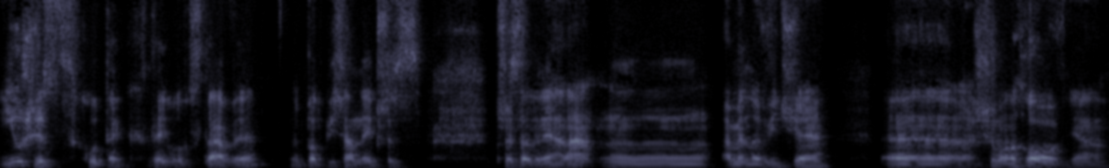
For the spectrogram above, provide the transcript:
już jest skutek tej ustawy podpisanej przez, przez Adriana, mm, a mianowicie e, Szymon Hołownia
